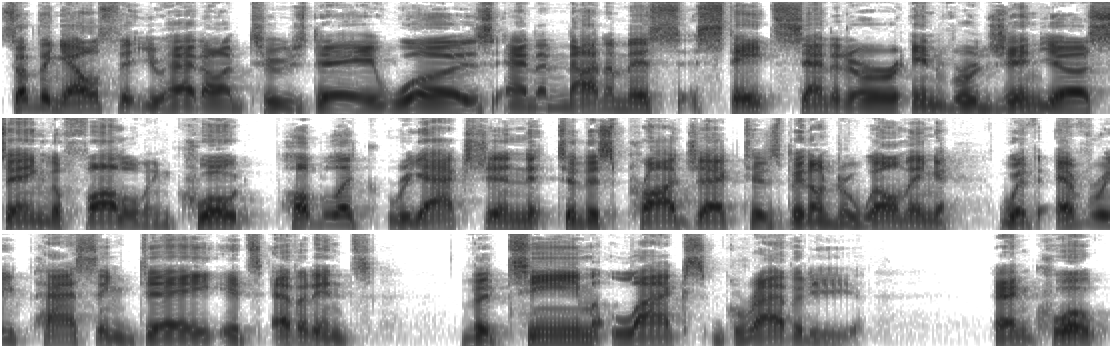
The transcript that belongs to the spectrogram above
Something else that you had on Tuesday was an anonymous state senator in Virginia saying the following quote, public reaction to this project has been underwhelming. With every passing day, it's evident the team lacks gravity. End quote.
